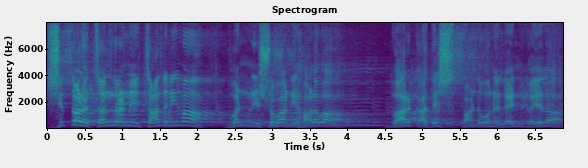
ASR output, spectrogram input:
શીતળ ચંદ્રની ચાંદનીમાં વનની શોભા નિહાળવા દ્વારકાધીશ પાંડવોને લઈને ગયેલા.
